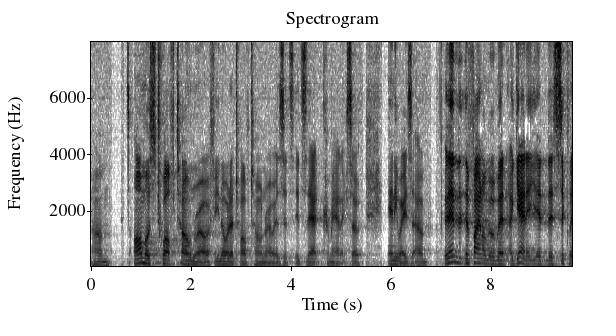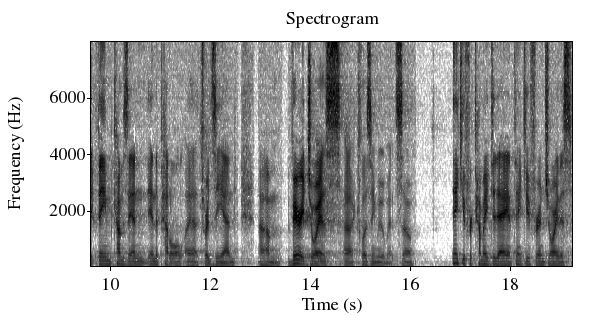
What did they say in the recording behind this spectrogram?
Um, it's almost 12 tone row, if you know what a 12 tone row is. It's, it's that chromatic. So, anyways, um, and then the, the final movement, again, it, it, the cyclic theme comes in in the pedal uh, towards the end. Um, very joyous uh, closing movement. So, thank you for coming today, and thank you for enjoying this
